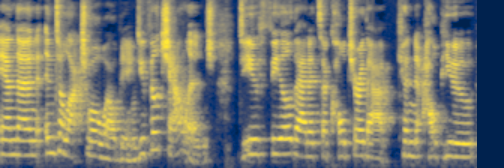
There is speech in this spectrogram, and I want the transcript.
And then intellectual well being. Do you feel challenged? Do you feel that it's a culture that can help you,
